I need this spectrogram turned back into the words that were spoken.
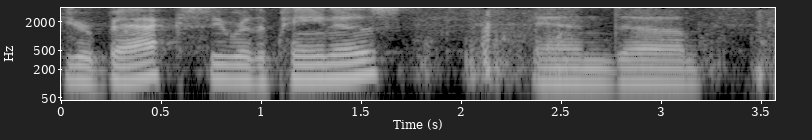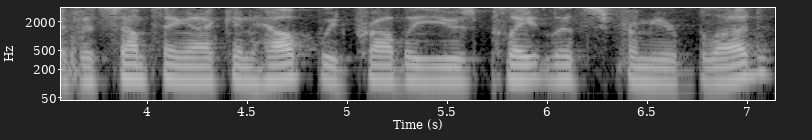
your back, see where the pain is, and um if it's something I can help, we'd probably use platelets from your blood.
